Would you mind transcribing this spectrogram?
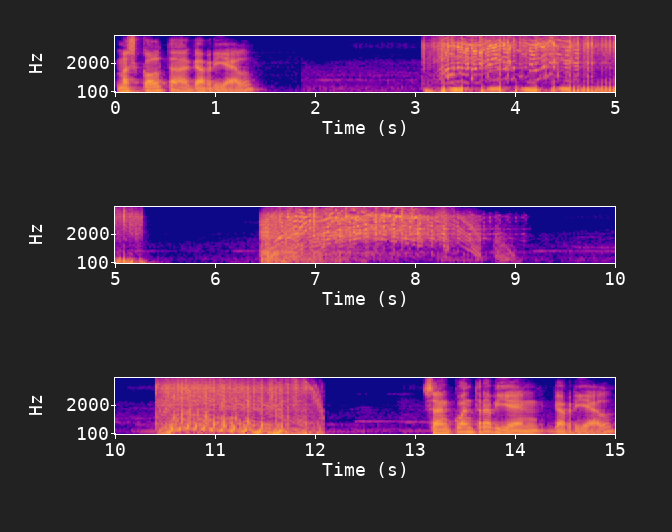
M'escolta, Gabriel? ¿Se encuentra bien, Gabriel?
